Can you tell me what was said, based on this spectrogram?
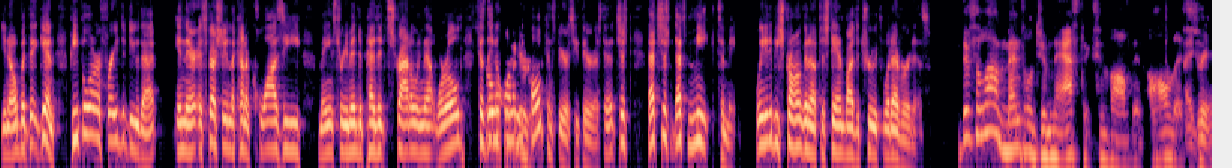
you know. But again, people are afraid to do that in there, especially in the kind of quasi mainstream independent straddling that world because so they don't want to be called conspiracy theorists. And it's just that's just that's meek to me. We need to be strong enough to stand by the truth, whatever it is. There's a lot of mental gymnastics involved in all this. I agree.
